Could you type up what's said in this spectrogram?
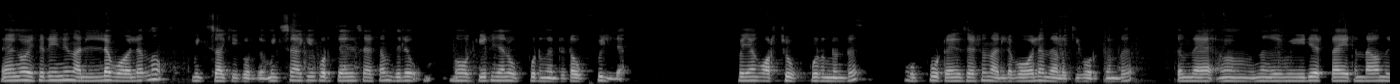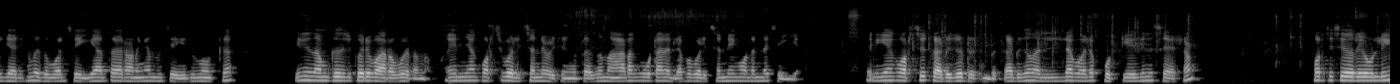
തേങ്ങ ഒഴിച്ചിട്ട് ഇനി നല്ലപോലെ ഒന്ന് മിക്സാക്കി കൊടുക്കുക. മിക്സാക്കി കൊടുത്തതിന് ശേഷം ഇതിൽ നോക്കിയിട്ട് ഞാൻ ഉപ്പ് ഇടുന്നുണ്ട് കേട്ടോ. ഉപ്പില്ല. അപ്പോൾ ഞാൻ കുറച്ച് ഉപ്പ് ഇടുന്നുണ്ട് ഉപ്പ് ഇട്ടതിന് ശേഷം നല്ലപോലെ ഒന്ന് ഇളക്കി കൊടുക്കുന്നുണ്ട്. വീഡിയോ ഇഷ്ടമായിട്ടുണ്ടാവുമെന്ന് വിചാരിക്കുന്നു. ഇതുപോലെ ചെയ്യാത്തവരാണെങ്കിൽ ഒന്ന് ചെയ്ത് നോക്കുക. ഇനി നമുക്ക് ഇതിലേക്ക് ഒരു വറവ് ഇടണം. അതിന് ഞാൻ കുറച്ച് വെളിച്ചെണ്ണ ഒഴിച്ചു കേട്ടോ. അത് നാടൻ കൂട്ടാനല്ല. അപ്പോൾ വെളിച്ചെണ്ണയും കൊണ്ട് തന്നെ ചെയ്യാം. എനിക്ക് ഞാൻ കുറച്ച് കടുക് ഇട്ടിട്ടുണ്ട്. കടുക് നല്ലപോലെ പൊട്ടിയതിന് ശേഷം കുറച്ച് ചെറിയ ഉള്ളി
